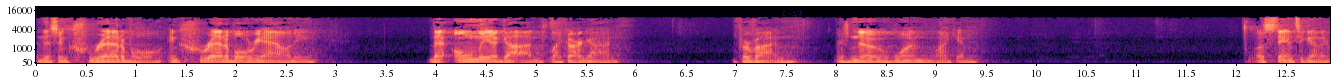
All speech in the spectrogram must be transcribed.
And this incredible, incredible reality that only a God like our God provide. There's no one like Him. Let's stand together.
